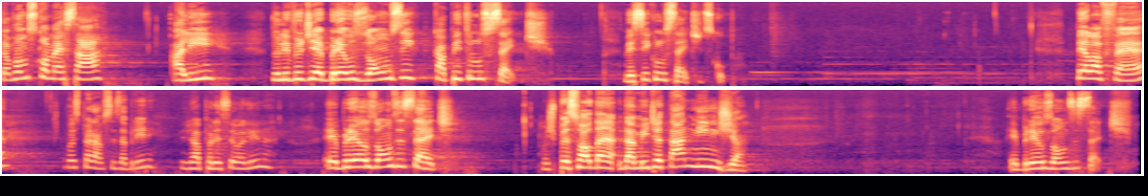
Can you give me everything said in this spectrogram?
Então vamos começar ali no livro de Hebreus 11, capítulo 7. Versículo 7, desculpa. Pela fé, vou esperar vocês abrirem, já apareceu ali, né? Hebreus 11, 7. O pessoal da, da mídia tá ninja. Hebreus 11, 7.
